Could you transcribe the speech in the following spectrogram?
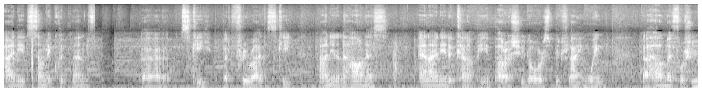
I need some equipment uh, ski but free ride ski I need a harness and I need a canopy parachute or speed flying wing a helmet for sure,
